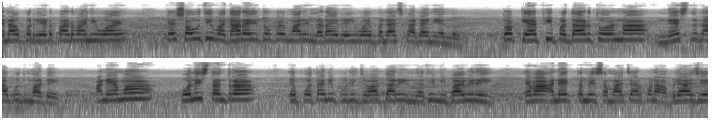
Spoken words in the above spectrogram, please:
એના ઉપર રેડ પાડવાની હોય કે સૌથી વધારે તો કોઈ મારી લડાઈ રહી હોય બનાસકાંઠાની અંદર, તો કેફી પદાર્થોના નેસ્ત નાબૂદ માટે અને એમાં પોલીસ તંત્ર એ પોતાની પૂરી જવાબદારી નથી નિભાવી રહી એવા અનેક તમે સમાચાર પણ આંભળ્યા છે.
